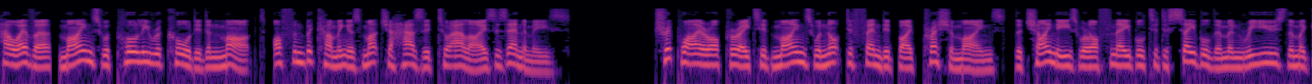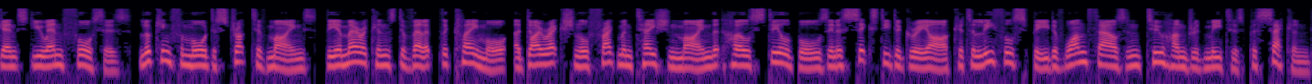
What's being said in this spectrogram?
However, mines were poorly recorded and marked, often becoming as much a hazard to allies as enemies. Tripwire-operated mines were not defended by pressure mines, the Chinese were often able to disable them and reuse them against UN forces. Looking for more destructive mines, the Americans developed the Claymore, a directional fragmentation mine that hurls steel balls in a 60-degree arc at a lethal speed of 1,200 meters per second.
